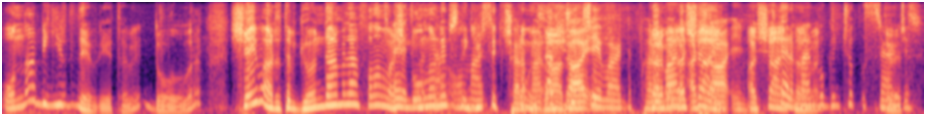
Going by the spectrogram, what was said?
Onlar bir girdi devreye tabii doğal olarak. Şey vardı tabii göndermeler falan var. Evet, Şimdi onların hepsine onlar- girsek çıkamayız Karamel abi. aşağı Çok şey vardı. Karamel Karamel aşağı, aşağı in. Aşağı in Karamel karamel. bugün çok ısrarcı. Evet.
